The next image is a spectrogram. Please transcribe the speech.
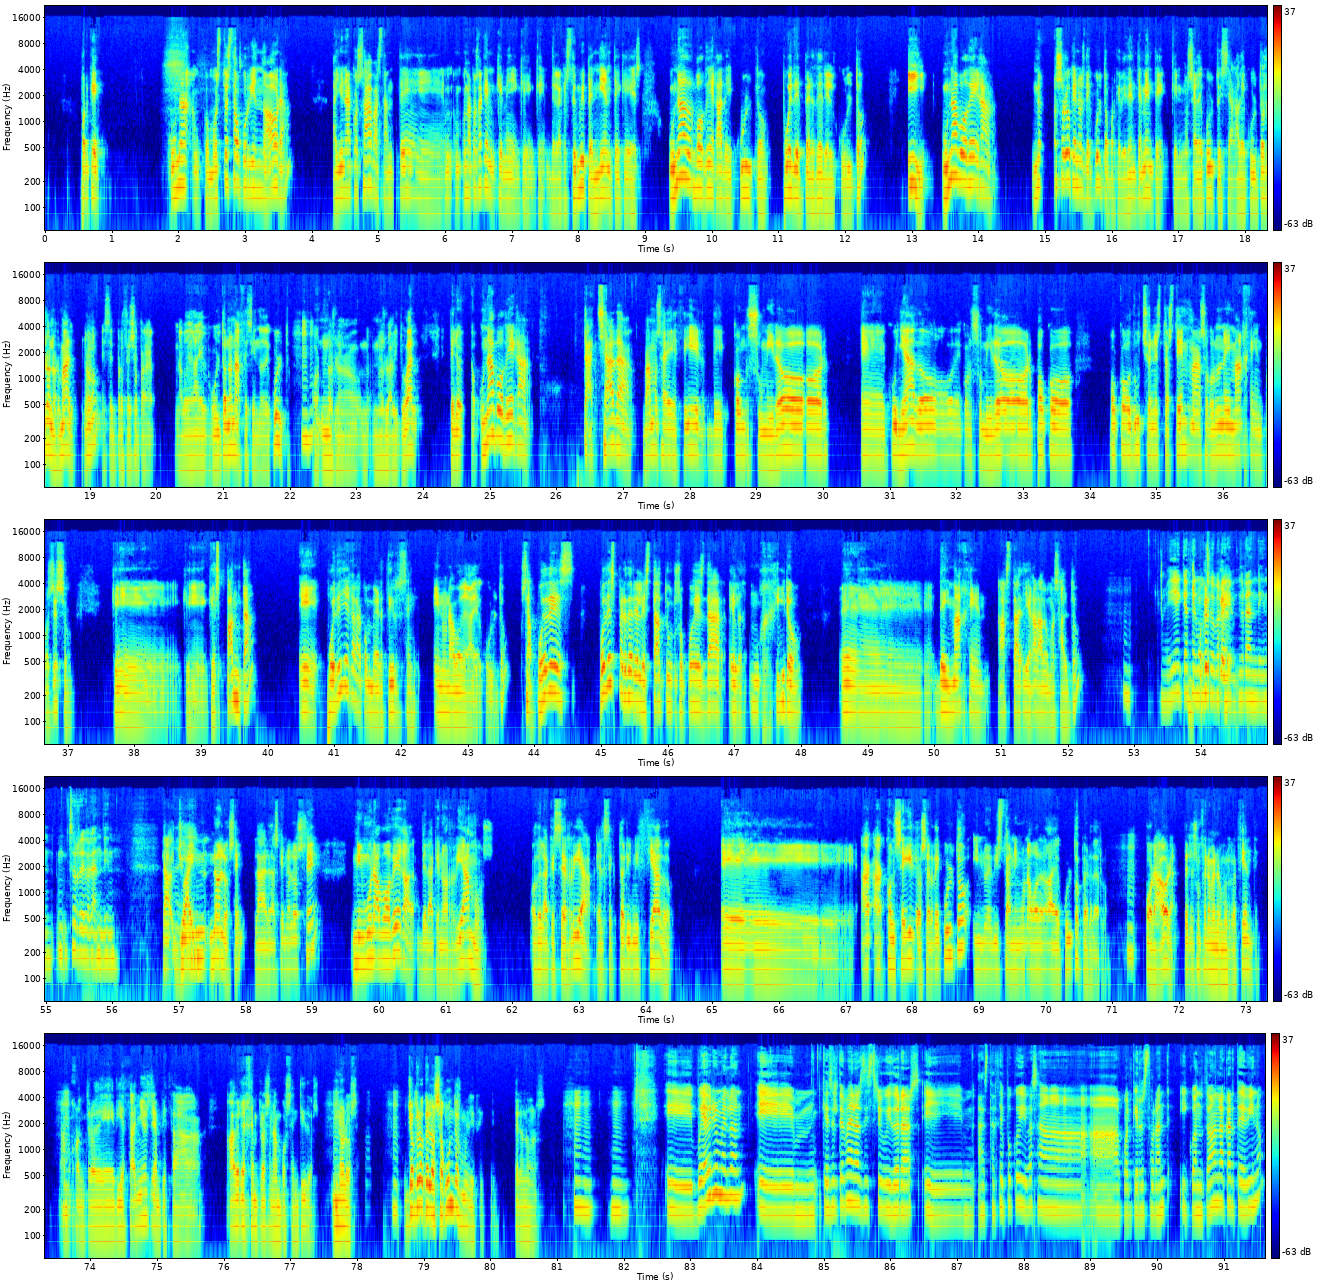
Porque una, como esto está ocurriendo ahora, hay una cosa bastante, una cosa que, que, de la que estoy muy pendiente, que es, ¿una bodega de culto puede perder el culto? Y una bodega, no, solo que no es de culto, porque evidentemente que no sea de culto y se haga de culto es lo normal, ¿no? Es el proceso para... Una bodega de culto no nace siendo de culto, o no es, lo, no es lo habitual. Pero una bodega tachada, vamos a decir, de consumidor eh, cuñado o de consumidor poco, poco ducho en estos temas o con una imagen, pues eso, que, que, espanta, eh, puede llegar a convertirse en una bodega de culto. O sea, puedes, puedes perder el estatus o puedes dar el, un giro eh, de imagen hasta llegar a lo más alto. Ahí hay que hacer mucho branding, mucho rebranding yo ahí no lo sé, la verdad es que no lo sé. Ninguna bodega de la que nos riamos o de la que se ría el sector iniciado eh, ha, conseguido ser de culto y no he visto a ninguna bodega de culto perderlo. Hmm. Por ahora, pero es un fenómeno muy reciente. A lo hmm. mejor dentro de 10 años ya empieza a haber ejemplos en ambos sentidos. Hmm. No lo sé. Yo creo que lo segundo es muy difícil, pero no lo sé. Eh, voy a abrir un melón, em, que es el tema de las distribuidoras. Hasta hace poco ibas a, cualquier restaurante y cuando te daban la carta de vino,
